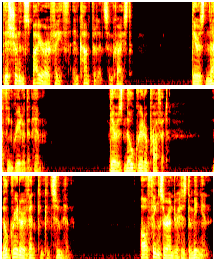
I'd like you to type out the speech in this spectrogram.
This should inspire our faith and confidence in Christ. There is nothing greater than him. There is no greater prophet. No greater event can consume him. All things are under his dominion,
